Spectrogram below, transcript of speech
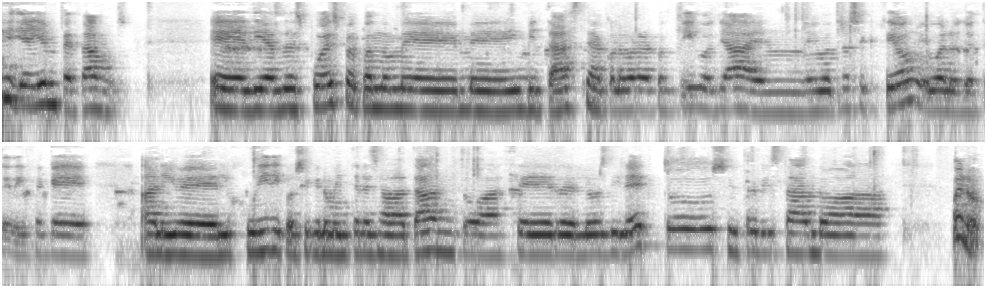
y ahí empezamos. Eh, días después fue cuando me, invitaste a colaborar contigo ya en, otra sección y bueno, yo te dije que a nivel jurídico sí que no me interesaba tanto hacer los directos, entrevistando a, bueno,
